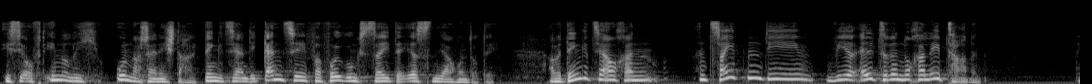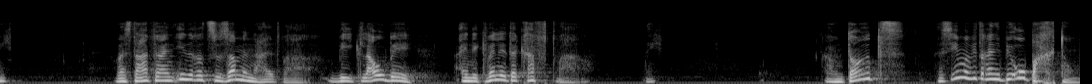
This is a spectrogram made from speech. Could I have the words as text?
ist sie oft innerlich unwahrscheinlich stark. Denken Sie an die ganze Verfolgungszeit der ersten Jahrhunderte. Aber denken Sie auch an, an Zeiten, die wir Älteren noch erlebt haben was da für ein innerer Zusammenhalt war, wie Glaube eine Quelle der Kraft war. Nicht? Und dort ist immer wieder eine Beobachtung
